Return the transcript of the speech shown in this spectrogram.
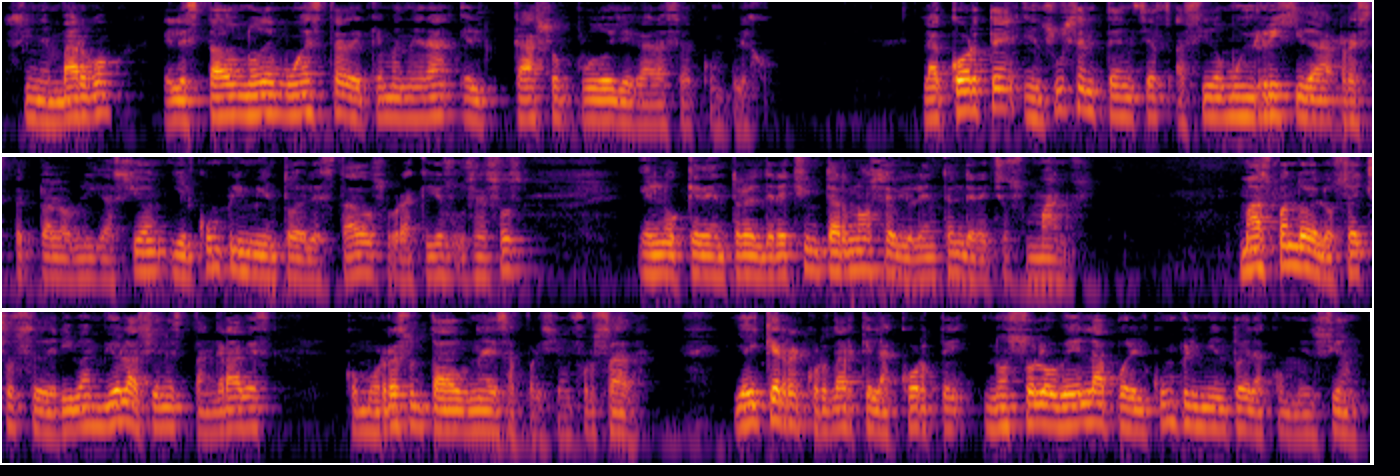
Sin embargo, el Estado no demuestra de qué manera el caso pudo llegar a ser complejo. La Corte en sus sentencias ha sido muy rígida respecto a la obligación y el cumplimiento del Estado sobre aquellos sucesos en lo que dentro del derecho interno se violenten derechos humanos, más cuando de los hechos se derivan violaciones tan graves como resultado de una desaparición forzada. Y hay que recordar que la Corte no solo vela por el cumplimiento de la Convención,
